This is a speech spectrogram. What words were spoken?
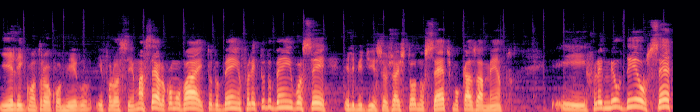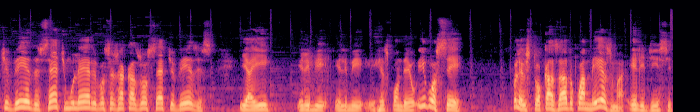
e ele encontrou comigo e falou assim: Marcelo, como vai? Tudo bem? Eu falei: Tudo bem, e você? Ele me disse: Eu já estou no sétimo casamento. E falei, meu Deus, sete vezes, sete mulheres, você já casou sete vezes. E aí ele me, ele me respondeu, e você? Falei, eu estou casado com a mesma. Ele disse,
